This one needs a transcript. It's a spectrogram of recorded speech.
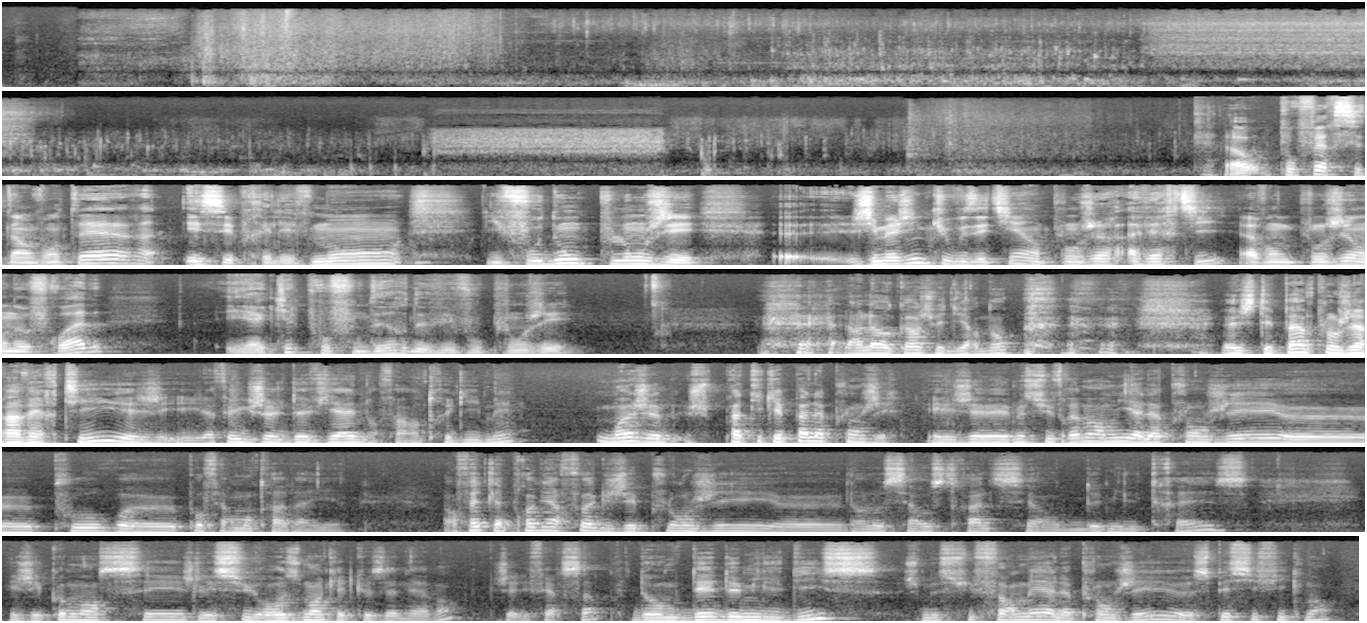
Alors, pour faire cet inventaire et ces prélèvements, il faut donc plonger. Euh, J'imagine que vous étiez un plongeur averti avant de plonger en eau froide. Et à quelle profondeur devez-vous plonger? Alors là encore, je vais dire non. je n'étais pas un plongeur averti, il a fallu que je le devienne, enfin entre guillemets. Moi, je ne pratiquais pas la plongée, et je me suis vraiment mis à la plongée euh, pour, euh, pour faire mon travail. En fait, la première fois que j'ai plongé dans l'océan austral, c'est en 2013. Et j'ai commencé, je l'ai su heureusement quelques années avant, j'allais faire ça. Donc dès 2010, je me suis formé à la plongée euh, spécifiquement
